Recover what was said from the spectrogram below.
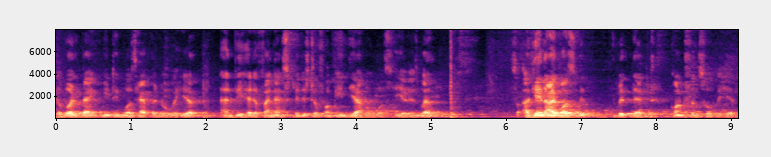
The World Bank meeting was happened over here, and we had a finance minister from India who was here as well. So again, I was with, with that conference over here.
